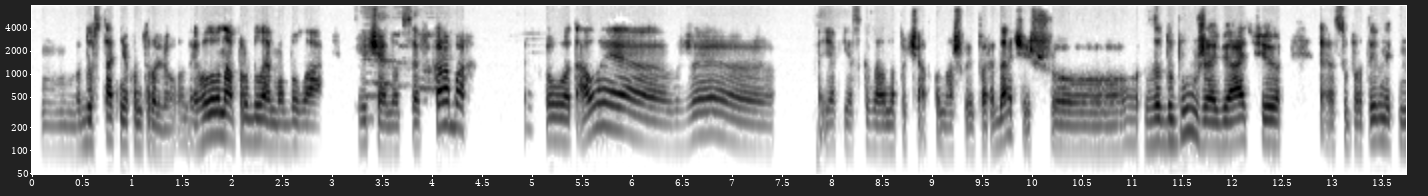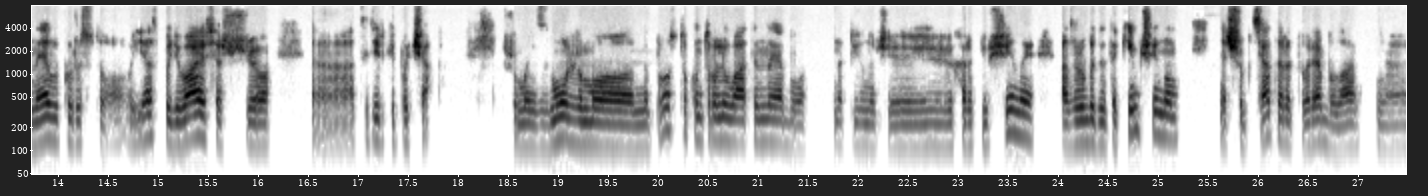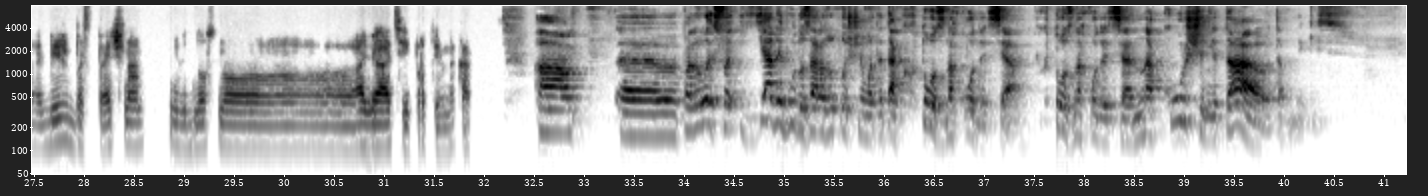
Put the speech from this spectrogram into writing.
достатньо контрольований. Головна проблема була, звичайно, це в хабах, от, але вже, як я сказав на початку нашої передачі, що за добу вже авіацію е, супротивник не використовував. Я сподіваюся, що е, це тільки початок, що ми зможемо не просто контролювати небо на півночі Харківщини, а зробити таким чином, щоб ця територія була е, більш безпечна відносно авіації противника. Е, пане Олексо, я не буду зараз уточнювати так, хто знаходиться, хто знаходиться на Курщині, та там якісь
